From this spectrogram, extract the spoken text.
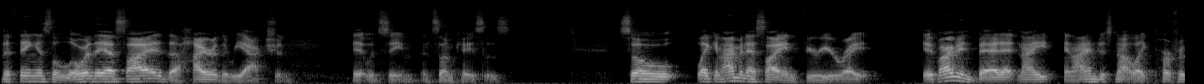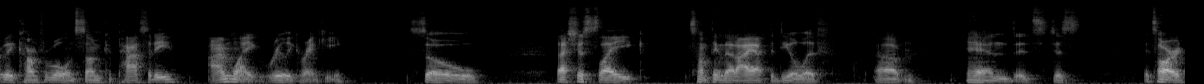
the thing is, the lower the SI, the higher the reaction, it would seem, in some cases. So, like, and I'm an SI inferior, right? If I'm in bed at night and I'm just not, like, perfectly comfortable in some capacity, I'm, like, really cranky. So, that's just, like, something that I have to deal with. Um, and it's just, it's hard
